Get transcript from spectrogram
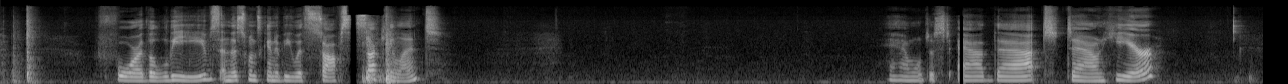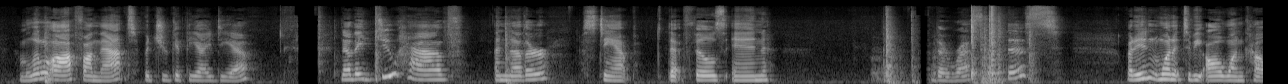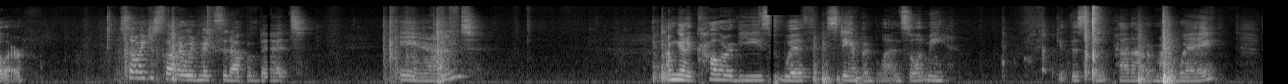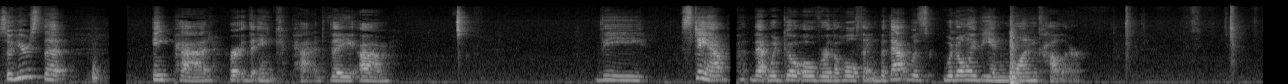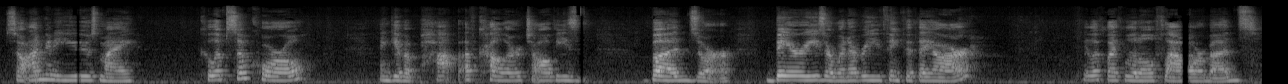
for the leaves, and this one's going to be with soft succulent. And we'll just add that down here. I'm a little off on that, but you get the idea. Now they do have another stamp that fills in the rest of this, but I didn't want it to be all one color. So I just thought I would mix it up a bit. And I'm going to color these with Stampin' Blend. So let me get this ink pad out of my way. So here's the ink pad, or the ink pad, the, um, the stamp that would go over the whole thing, but that was would only be in one color. So I'm going to use my Calypso Coral and give a pop of color to all these buds or berries or whatever you think that they are. They look like little flower buds.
